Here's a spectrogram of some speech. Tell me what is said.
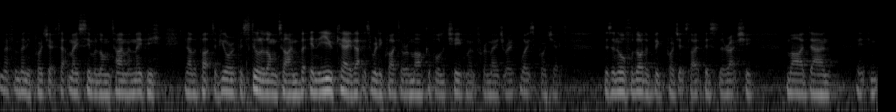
Now, for many projects, that may seem a long time, and maybe in other parts of Europe it's still a long time, but in the UK, that is really quite a remarkable achievement for a major waste project. There's an awful lot of big projects like this that are actually marred down, in,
